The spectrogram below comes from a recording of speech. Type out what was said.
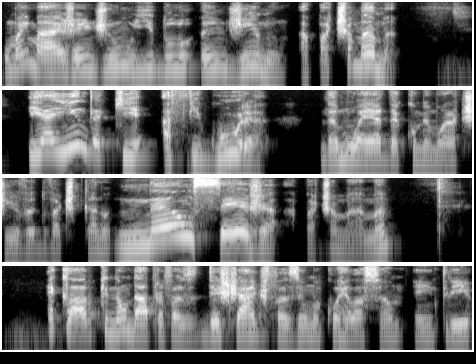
uma imagem de um ídolo andino, a Pachamama. E ainda que a figura da moeda comemorativa do Vaticano não seja a Pachamama, é claro que não dá para deixar de fazer uma correlação entre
